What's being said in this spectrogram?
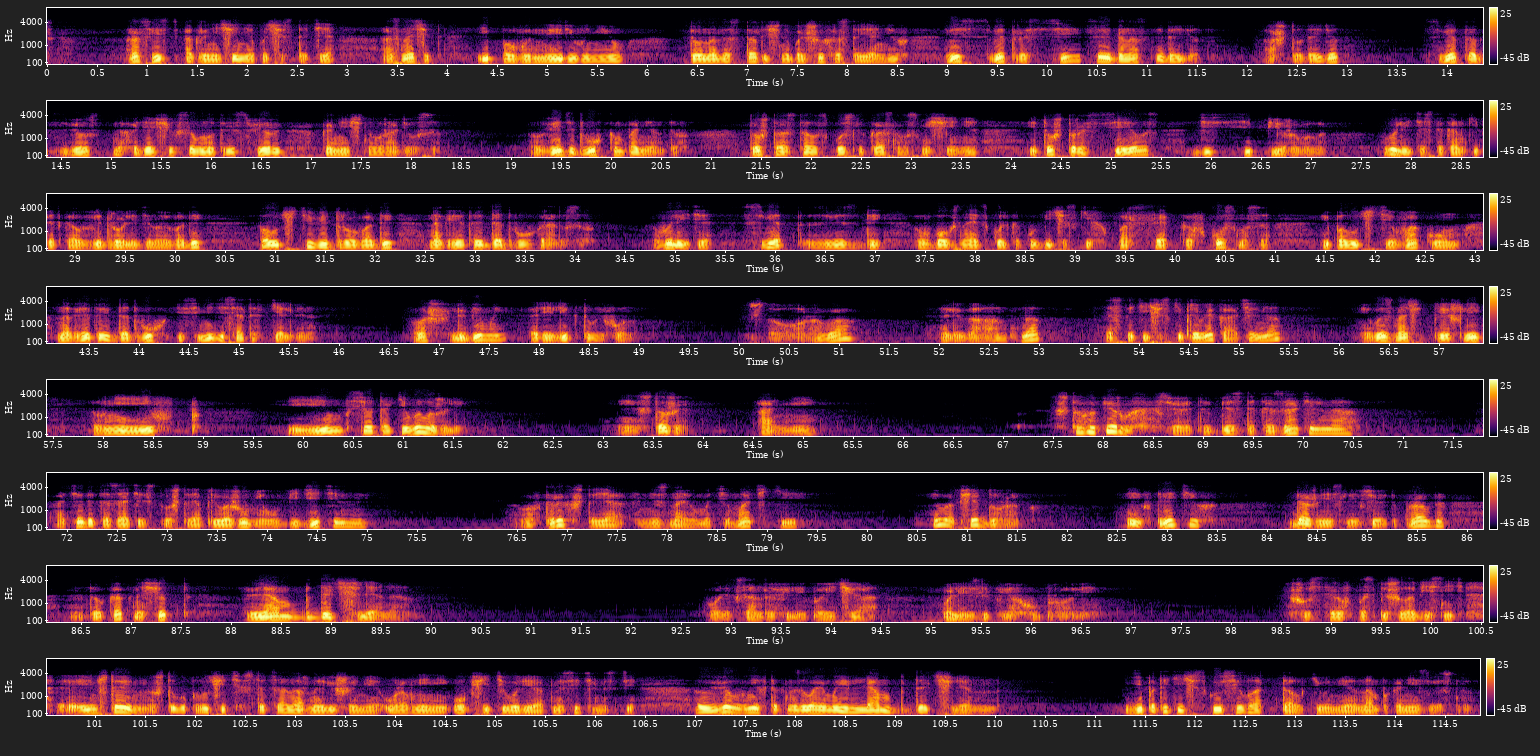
Раз есть ограничения по частоте, а значит и по выныриванию, то на достаточно больших расстояниях весь свет рассеется и до нас не дойдет. А что дойдет? Свет от звезд, находящихся внутри сферы конечного радиуса в виде двух компонентов. То, что осталось после красного смещения, и то, что рассеялось, диссипировало. Вылейте стакан кипятка в ведро ледяной воды, получите ведро воды, нагретое до 2 градусов. Вылейте свет звезды в бог знает сколько кубических парсеков космоса и получите вакуум, нагретый до 2,7 Кельвина. Ваш любимый реликтовый фон. Здорово, элегантно, эстетически привлекательно. И вы, значит, пришли в НИИФП, и им все-таки выложили. И что же, они? Что, во-первых, все это бездоказательно, а те доказательства, что я привожу, неубедительны. Во-вторых, что я не знаю математики и вообще дурак. И в-третьих, даже если все это правда, то как насчет лямбда-члена? У Александра Филипповича полезли кверху брови. Шустеров поспешил объяснить. Эйнштейн, чтобы получить стационарное решение уравнений общей теории относительности, ввел в них так называемый лямбда-член – гипотетическую силу отталкивания, нам пока неизвестную.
